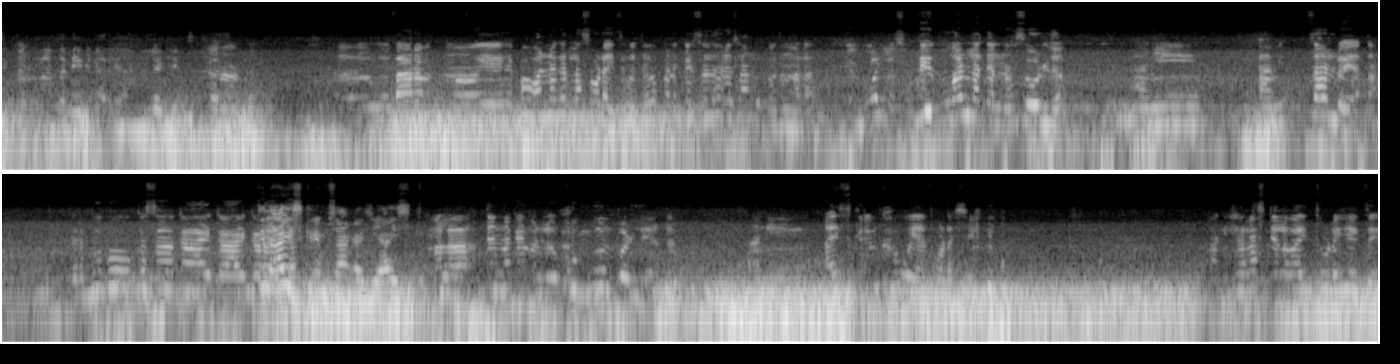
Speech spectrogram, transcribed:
तिकडून आता निघणार आहे आम्ही लगेच कारण अं, बारा म- हे भवाननगरला सोडायचं होतं पण कसं झालं सांगू का तुम्हाला? बोलला सोड भिगवणला त्यांना सोडलं. आणि आम्ही चाललोय आता. तर बघू कसं काय काय तिला करायचं. आईस्क्रीम सांगायची आईस्क्रीम मला त्यांना काय म्हणलं खूप ऊन पडले आता आणि आईस्क्रीम खाऊया थोडाशी आणि ह्या रस्त्याला बाई थोडं हेच आहे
